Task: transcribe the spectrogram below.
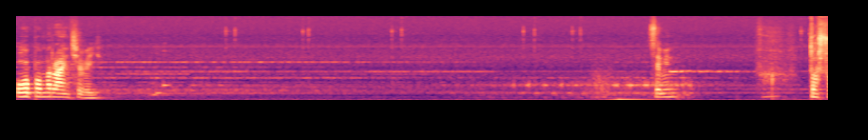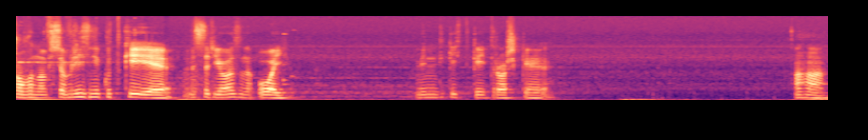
О, помаранчевий. Це він. То що воно все в різні кутки. Серйозно? Ой. Він якийсь такий трошки. Ага.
